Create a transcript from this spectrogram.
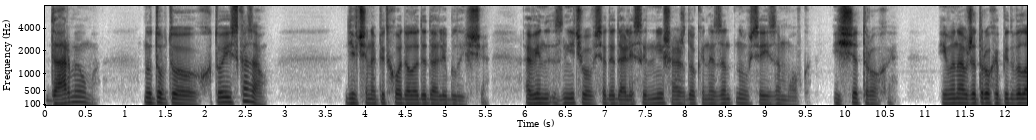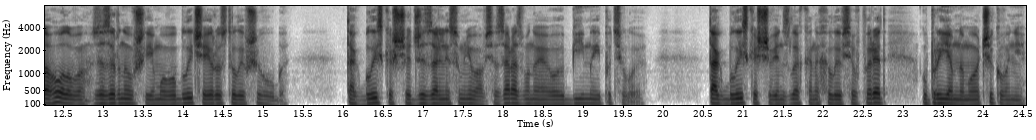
Дарміума? Ну тобто, хто їй сказав? Дівчина підходила дедалі ближче, а він знічувався дедалі сильніше, аж доки не замкнувся і замовк. І ще трохи. І вона вже трохи підвела голову, зазирнувши йому в обличчя і розтуливши губи. Так близько, що Джизаль не сумнівався, зараз вона його обійме і поцілує. Так близько, що він злегка нахилився вперед у приємному очікуванні,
